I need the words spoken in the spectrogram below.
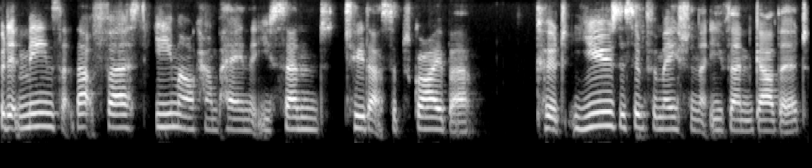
but it means that that first email campaign that you send to that subscriber could use this information that you've then gathered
